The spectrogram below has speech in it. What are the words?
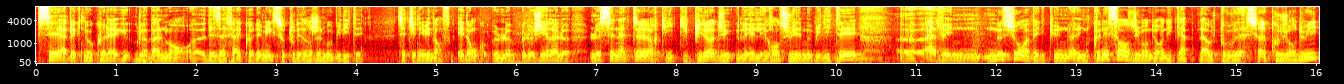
c'est avec nos collègues globalement euh, des affaires économiques sur tous les enjeux de mobilité. C'est une évidence. Et donc, le, le, le, sénateur qui, pilote les, grands sujets de mobilité euh, avait une notion, avait une, connaissance du monde du handicap. Là où je peux vous assurer qu'aujourd'hui,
